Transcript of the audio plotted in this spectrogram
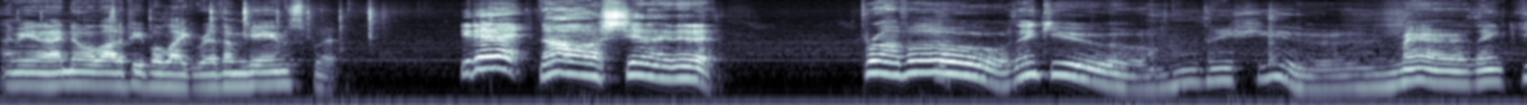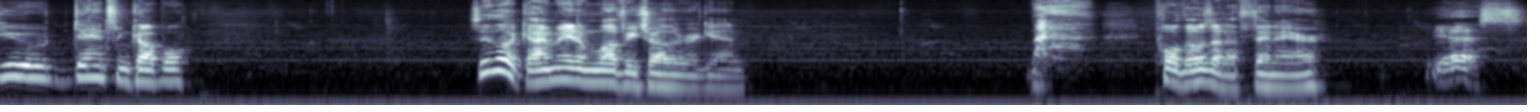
I mean, I know a lot of people like rhythm games, but You did it. oh shit, I did it! Bravo! Thank you, thank you, Mayor. Thank you, dancing couple. See, look, I made them love each other again. Pull those out of thin air. Yes.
